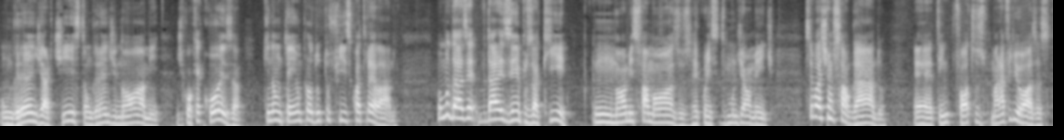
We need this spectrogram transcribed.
um grande artista, um grande nome de qualquer coisa que não tenha um produto físico atrelado. Vamos dar, dar exemplos aqui com nomes famosos, reconhecidos mundialmente. Sebastião Salgado é, tem fotos maravilhosas,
